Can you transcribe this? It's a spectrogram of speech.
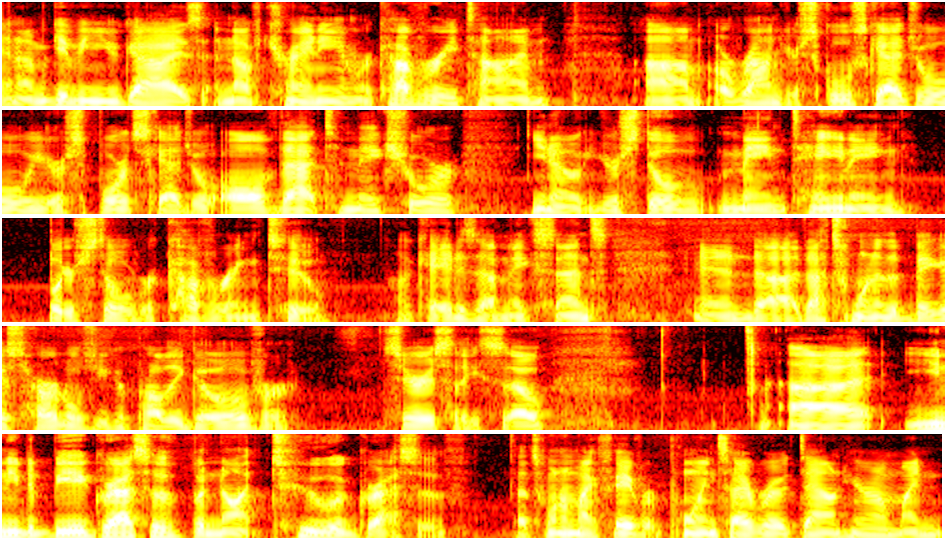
and I'm giving you guys enough training and recovery time um, around your school schedule, your sports schedule, all of that to make sure you know you're still maintaining, but you're still recovering too. Okay, does that make sense? And uh, that's one of the biggest hurdles you could probably go over. Seriously. So uh, you need to be aggressive, but not too aggressive. That's one of my favorite points I wrote down here on my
